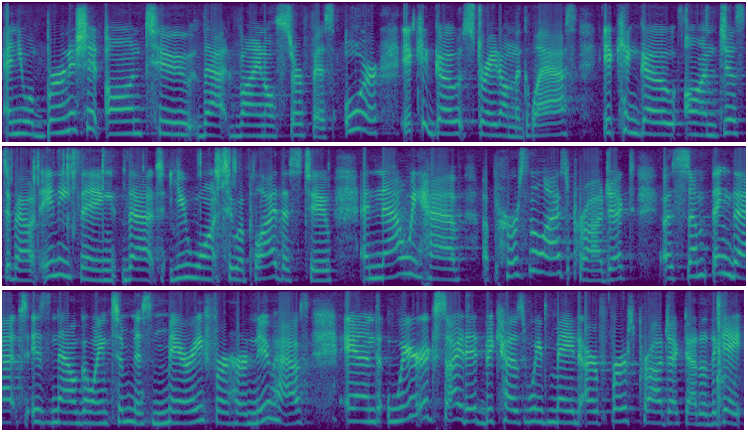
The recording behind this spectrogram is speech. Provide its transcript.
and you will burnish it onto that vinyl surface. Or it could go straight on the glass. It can go on just about anything that you want to apply this to. And now we have a personalized project, uh, something that is now going to Miss Mary for her new house. And we're excited because we've made our first project out of the gate.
